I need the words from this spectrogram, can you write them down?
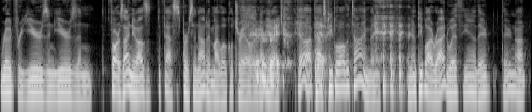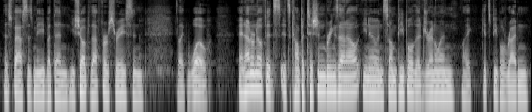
rode for years and years and as far as I knew, I was the fastest person out at my local trail. And, you know, right. like, oh, I pass yeah. people all the time, and you know, the people I ride with, you know, they're they're not as fast as me. But then you show up to that first race, and you're like, whoa. And I don't know if it's it's competition brings that out, you know, in some people, the adrenaline like gets people riding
